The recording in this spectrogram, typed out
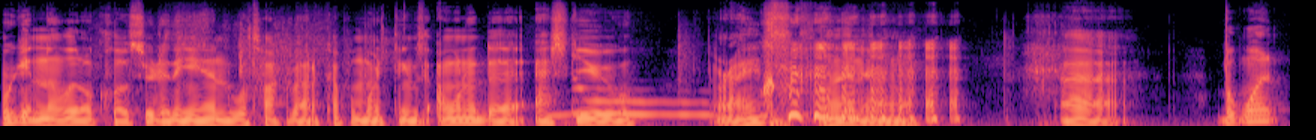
we're getting a little closer to the end. We'll talk about a couple more things. I wanted to ask you. All right. I know. Uh, but what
